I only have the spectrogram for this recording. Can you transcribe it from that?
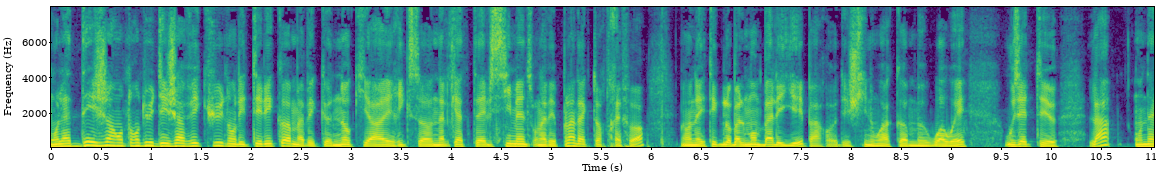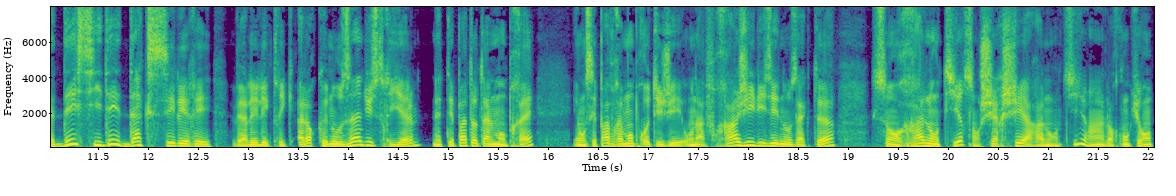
on l'a déjà entendu, déjà vécu dans les télécoms avec Nokia, Ericsson, Alcatel, Siemens. On avait plein d'acteurs très forts, mais on a été globalement balayé par euh, des Chinois comme Huawei ou ZTE. Là, on a décidé d'accélérer vers l'électrique, alors que nos industriels n'étaient pas totalement prêts et on s'est pas vraiment protégé. On a fragilisé nos acteurs sans ralentir, sans chercher à ralentir hein, leurs concurrents.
